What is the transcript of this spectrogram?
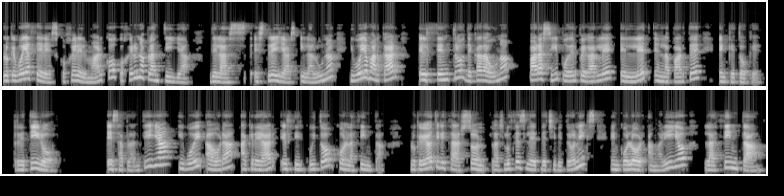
Lo que voy a hacer es coger el marco, coger una plantilla de las estrellas y la luna y voy a marcar el centro de cada una para así poder pegarle el LED en la parte en que toque. Retiro esa plantilla y voy ahora a crear el circuito con la cinta. Lo que voy a utilizar son las luces LED de Chibitronics en color amarillo, la cinta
